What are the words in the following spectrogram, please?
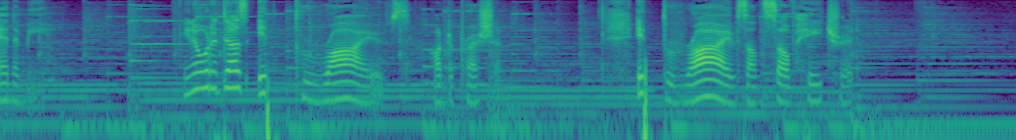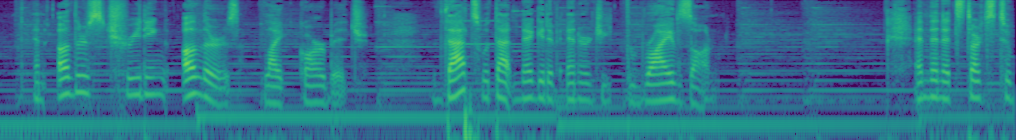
enemy. You know what it does? It thrives on depression. It thrives on self hatred. And others treating others like garbage. That's what that negative energy thrives on. And then it starts to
